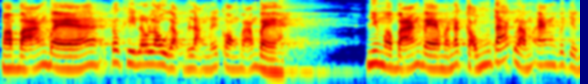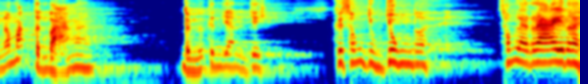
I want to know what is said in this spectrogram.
mà bạn bè có khi lâu lâu gặp lần để còn bạn bè. Nhưng mà bạn bè mà nó cộng tác làm ăn, coi chừng nó mắc tình bạn đừng có kinh doanh làm chi. Cứ sống chung chung thôi. Sống lai rai thôi.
